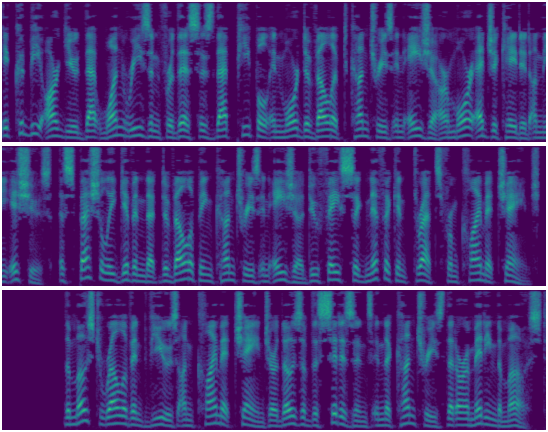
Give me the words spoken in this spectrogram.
It could be argued that one reason for this is that people in more developed countries in Asia are more educated on the issues, especially given that developing countries in Asia do face significant threats from climate change. The most relevant views on climate change are those of the citizens in the countries that are emitting the most.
